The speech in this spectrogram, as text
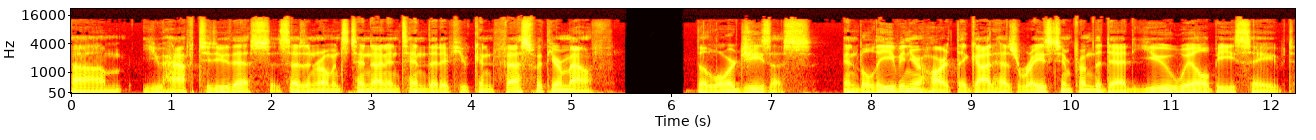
um, you have to do this. It says in Romans 10 9 and 10 that if you confess with your mouth the Lord Jesus and believe in your heart that God has raised him from the dead, you will be saved.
